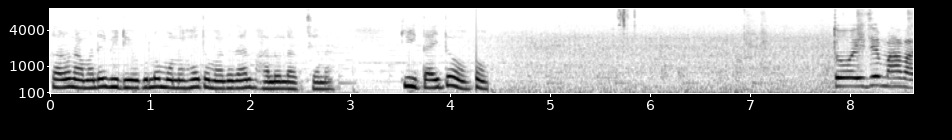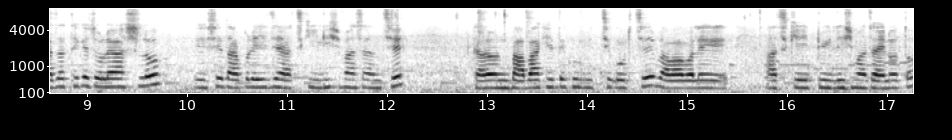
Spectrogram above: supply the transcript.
কারণ আমাদের ভিডিওগুলো মনে হয় তোমাদের আর ভালো লাগছে না। কি, তাই তো? তো এই যে মা বাজার থেকে চলে আসলো, এসে তারপরে এই যে আজকে ইলিশ মাছ আনছে। কারণ বাবা খেতে খুব ইচ্ছে করছে। বাবা বলে, আজকে একটু ইলিশ মাছ আইনো তো।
